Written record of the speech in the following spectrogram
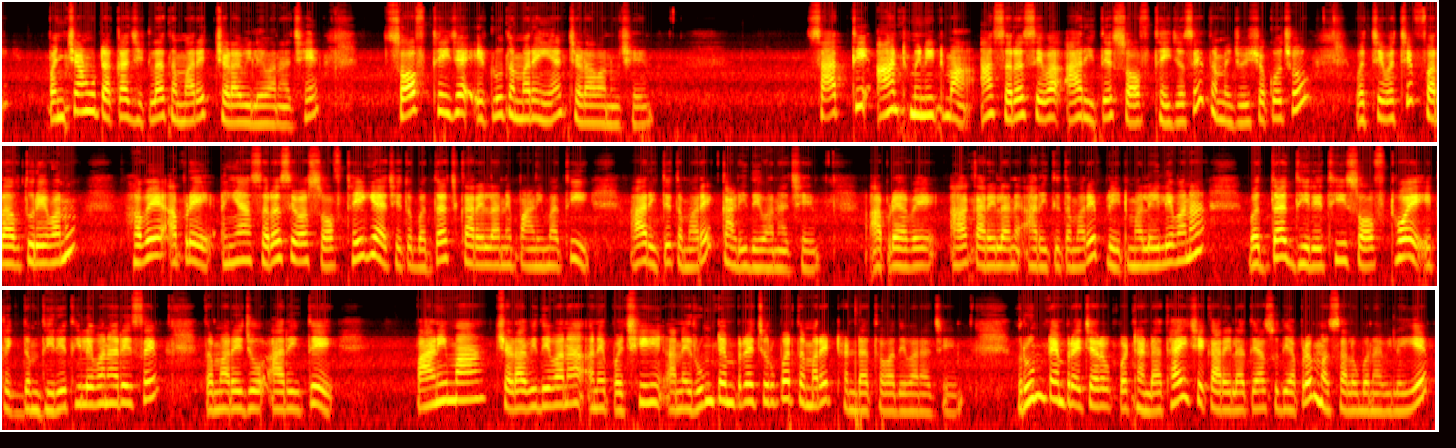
પંચાણું ટકા જેટલા તમારે ચડાવી લેવાના છે. સોફ્ટ થઈ જાય એટલું તમારે અહીંયા ચડાવવાનું છે. સાતથી આઠ મિનિટમાં આ સરસ એવા આ રીતે સોફ્ટ થઈ જશે. તમે જોઈ શકો છો. વચ્ચે વચ્ચે ફરાવતું રહેવાનું. હવે આપણે અહીંયા સરસ એવા સોફ્ટ થઈ ગયા છે, તો બધા જ કારેલાને પાણીમાંથી આ રીતે તમારે કાઢી દેવાના છે. આપણે હવે આ કારેલાને આ રીતે તમારે પ્લેટમાં લઈ લેવાના. બધા જ ધીરેથી સોફ્ટ હોય એટલે એકદમ ધીરેથી લેવાના રહેશે. તમારે જો આ રીતે પાણીમાં ચડાવી દેવાના અને પછી આને રૂમ ટેમ્પરેચર ઉપર તમારે ઠંડા થવા દેવાના છે. રૂમ ટેમ્પરેચર ઉપર ઠંડા થાય છે કારેલા, ત્યાં સુધી આપણે મસાલો બનાવી લઈએ.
